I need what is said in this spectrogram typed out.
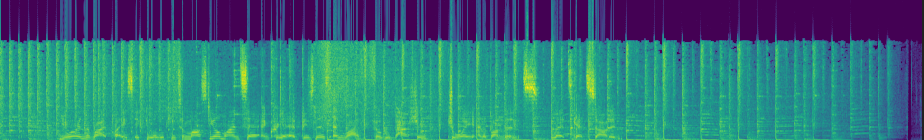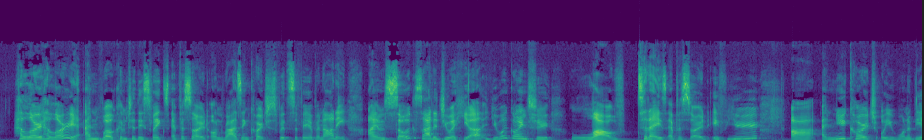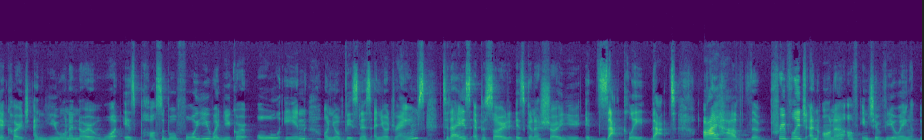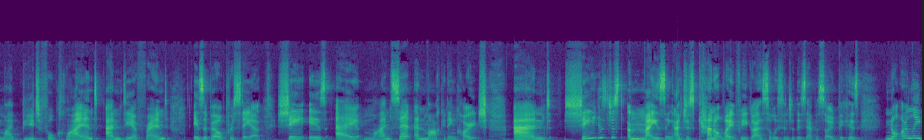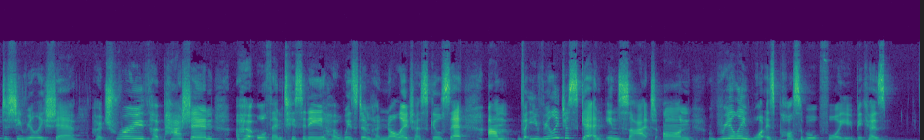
You're in the right place if you're looking to master your mindset and create a business and life filled with passion, joy, and abundance. Let's get started. Hello, hello, and welcome to this week's episode on Rising Coaches with Sophia Bernardi. I am so excited you are here. You are going to love today's episode. If you are a new coach or you want to be a coach and you want to know what is possible for you when you go all in on your business and your dreams, today's episode is going to show you exactly that. I have the privilege and honor of interviewing my beautiful client and dear friend, Isabel Prestia. She is a mindset and marketing coach, and she is just amazing. I just cannot wait for you guys to listen to this episode because not only does she really share her truth, her passion, her authenticity, her wisdom, her knowledge, her skill set. Um, but you really just get an insight on really what is possible for you because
